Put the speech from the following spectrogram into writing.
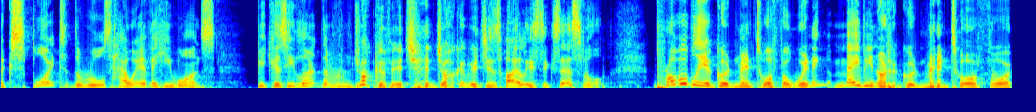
exploit the rules however he wants because he learnt them from Djokovic, and Djokovic is highly successful. Probably a good mentor for winning, maybe not a good mentor for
